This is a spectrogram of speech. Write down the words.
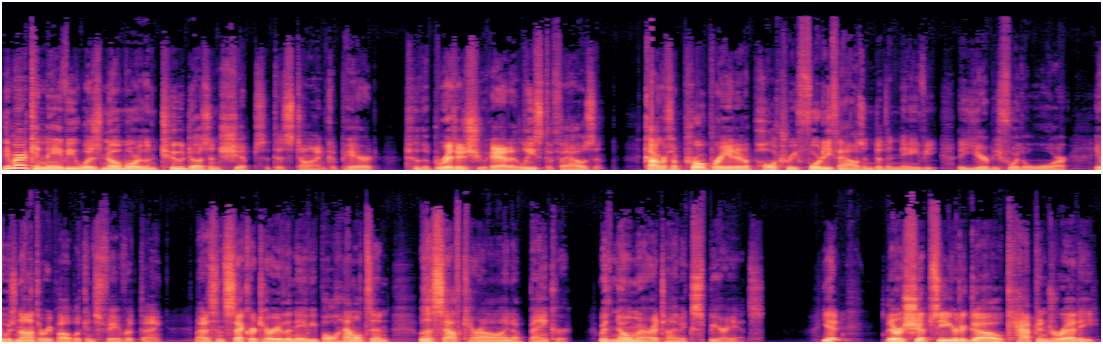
The American Navy was no more than two dozen ships at this time compared to the British who had at least a thousand. Congress appropriated a paltry 40,000 to the Navy the year before the war, it was not the Republicans' favorite thing. Madison's Secretary of the Navy, Paul Hamilton, was a South Carolina banker with no maritime experience. Yet there were ships eager to go, captains ready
